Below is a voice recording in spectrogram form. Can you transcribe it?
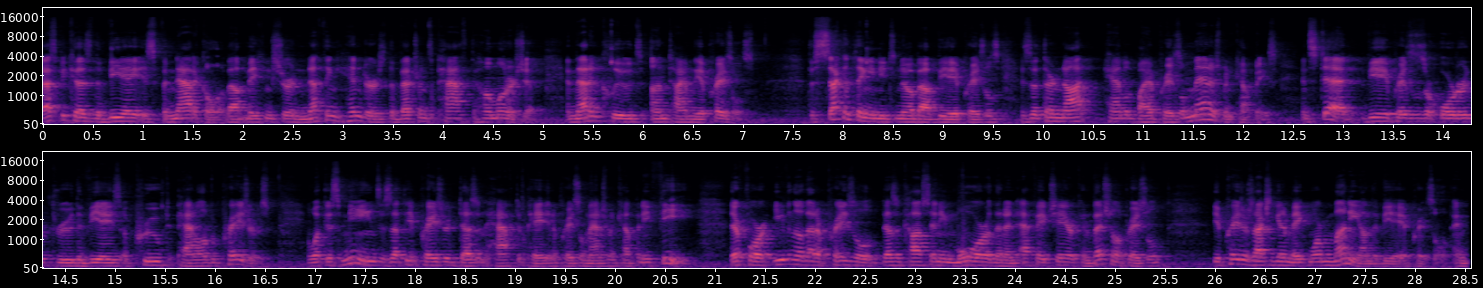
That's because the VA is fanatical about making sure nothing hinders the veteran's path to home ownership, and that includes untimely appraisals. The second thing you need to know about VA appraisals is that they're not handled by appraisal management companies. Instead, VA appraisals are ordered through the VA's approved panel of appraisers. And what this means is that the appraiser doesn't have to pay an appraisal management company fee. Therefore, even though that appraisal doesn't cost any more than an FHA or conventional appraisal, the appraiser is actually going to make more money on the VA appraisal and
